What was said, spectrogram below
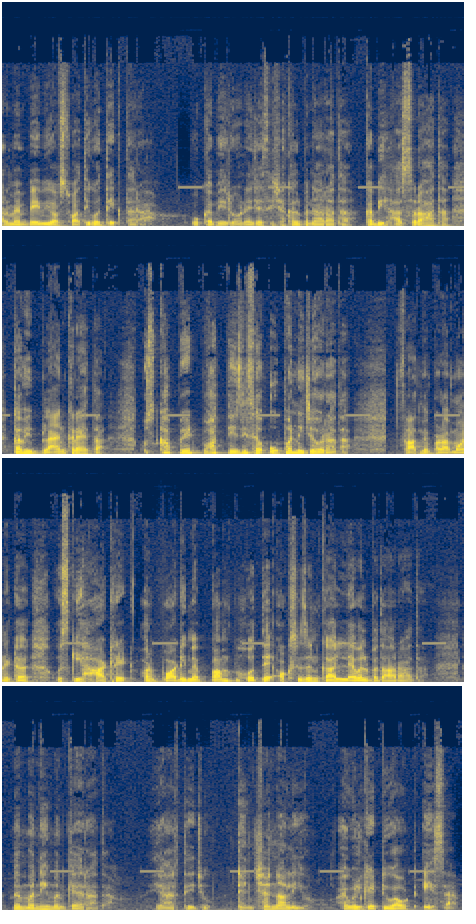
और मैं बेबी ऑफ़ स्वाति को देखता रहा। वो कभी रोने जैसी शक्ल बना रहा था, कभी हंस रहा था, कभी ब्लैंक रहता। उसका पेट बहुत तेज़ी से ऊपर नीचे हो रहा था। साथ में पड़ा मॉनिटर उसकी हार्ट रेट और बॉडी में पंप होते ऑक्सीजन का लेवल बता रहा था। मैं मन ही मन कह रहा था, यार तेजू टेंशन ना लियो I will get you out ASAP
